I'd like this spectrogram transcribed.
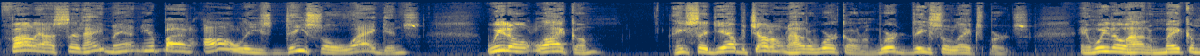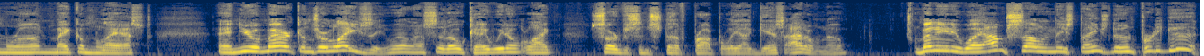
finally I said, "Hey man, you're buying all these diesel wagons. We don't like them." He said, "Yeah, but y'all don't know how to work on them. We're diesel experts, and we know how to make them run, make them last. And you Americans are lazy." Well, I said, "Okay, we don't like." servicing stuff properly, I guess. I don't know. But anyway, I'm selling these things, doing pretty good.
